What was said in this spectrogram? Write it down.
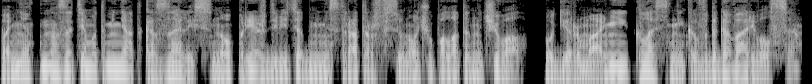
Понятно, затем от меня отказались, но прежде ведь администратор всю ночь у палаты ночевал. У Германии классников договаривался.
